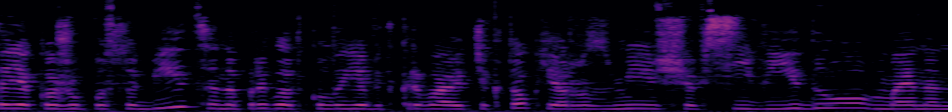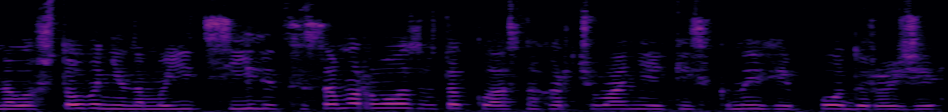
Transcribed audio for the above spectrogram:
Це я кажу по собі. Це, наприклад, коли я відкриваю TikTok, я розумію, що всі відео в мене налаштовані на мої цілі. Це саморозвиток, класне харчування, якісь книги, подорожі,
